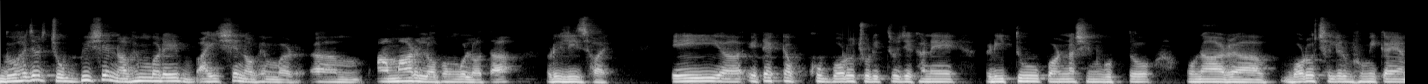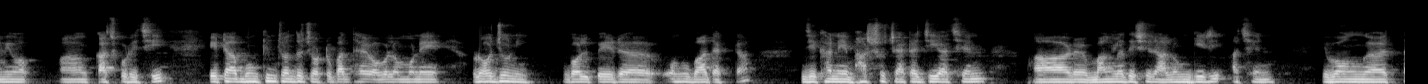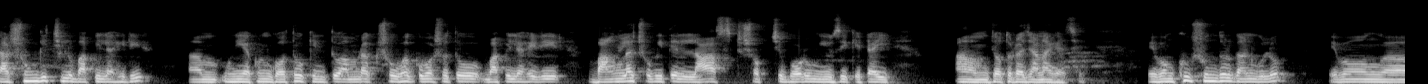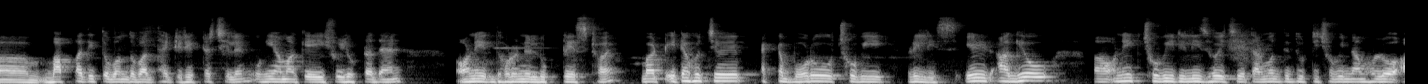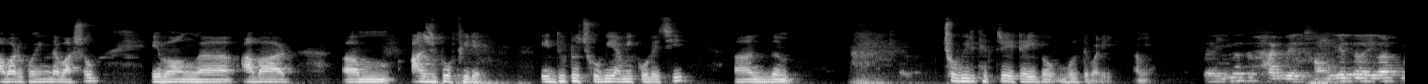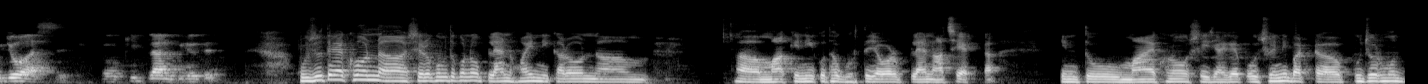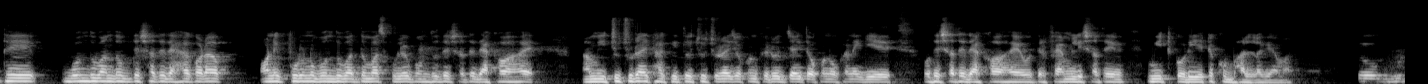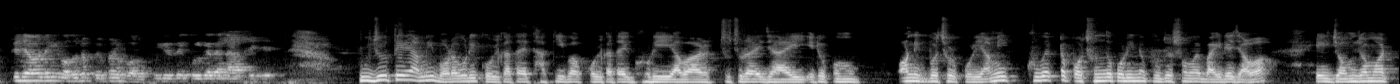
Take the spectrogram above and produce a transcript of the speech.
দু হাজার চব্বিশে নভেম্বরে বাইশে নভেম্বর আম, আমার লবঙ্গলতা রিলিজ হয়। এই এটা একটা খুব বড় চরিত্র যেখানে ঋতু পর্ণা সেনগুপ্ত ওনার বড় ছেলের ভূমিকায় আমি কাজ করেছি। এটা বঙ্কিমচন্দ্র চট্টোপাধ্যায়ের অবলম্বনে রজনী গল্পের অনুবাদ একটা যেখানে ভাষ্য চ্যাটার্জি আছেন আর বাংলাদেশের আলমগীর আছেন এবং তার সংগীত ছিল বাপি লাহিড়ির উনি এখন গত, কিন্তু আমরা সৌভাগ্যবশত বাপি লাহিড়ির বাংলা ছবিতে লাস্ট সবচেয়ে বড় মিউজিক এটাই যতটা জানা গেছে। এবং খুব সুন্দর গানগুলো, এবং বাপ্পাদিত্য বন্দ্যোপাধ্যায় ডিরেক্টর ছিলেন, উনি আমাকে এই সুযোগটা দেন। অনেক ধরনের লুক টেস্ট হয় বাট এটা হচ্ছে একটা বড় ছবি রিলিজ এর আগেও অনেক ছবি রিলিজ হয়েছে, তার মধ্যে দুটি ছবির নাম হলো আবার গোয়েন্দা বাসক এবং আবার আসব ফিরে। এই দুটো ছবি আমি করেছি। ছবির ক্ষেত্রে এটাই বলতে পারি আমি। তো এইগুলো তো থাকবে সঙ্গে তো এবার পুজো আসছে। তো কি প্ল্যান পুজোতে? পুজোতে এখন সেরকম তো কোনো প্ল্যান হয়নি কারণ মাকে নিয়ে কোথাও ঘুরতে যাওয়ার প্ল্যান আছে একটা। কিন্তু মা এখনও সেই জায়গায় পৌঁছয়নি বাট পুজোর মধ্যে বন্ধু বান্ধবদের সাথে দেখা করা অনেক পুরনো বন্ধু বান্ধব বা স্কুলের বন্ধুদের সাথে দেখা হয়। আমি চুচুড়ায় থাকি তো চুচুড়ায় যখন ফেরত যাই তখন ওখানে গিয়ে ওদের সাথে দেখা হয় ওদের ফ্যামিলির সাথে মিট করি এটা খুব ভালো লাগে আমার। তো ঘুরতে যাওয়াটা কি কতটা প্রেফার কর পুজোতে কলকাতা না থেকে? পুজোতে আমি বরাবরই কলকাতায় থাকি বা কলকাতায় ঘুরি আবার চুচুড়ায় যাই এরকম অনেক বছর করি। আমি খুব একটা পছন্দ করি না পুজোর সময় বাইরে যাওয়া। এই জমজমাট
